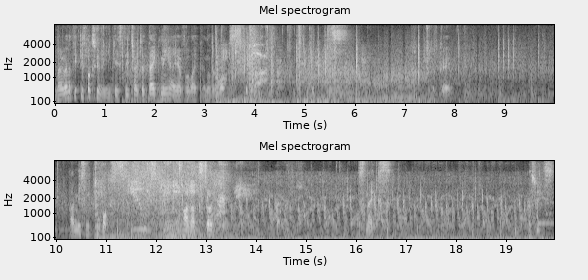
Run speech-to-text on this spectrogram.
I'm gonna take this box with me in case they try to attack me. I have like another box. Okay. I'm missing two boxes. I got stuck. Snacks. Oh, sweets.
